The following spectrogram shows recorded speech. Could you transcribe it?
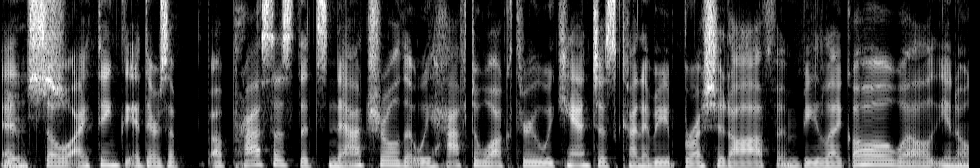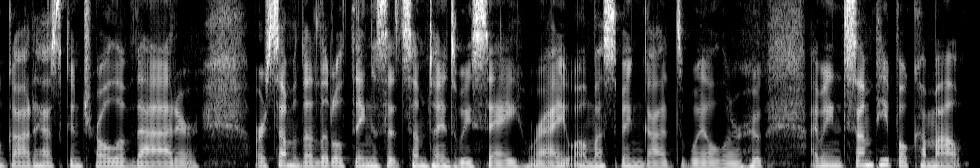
And yes. so I think there's a, a process that's natural that we have to walk through. We can't just kind of be brush it off and be like, oh, well, you know, God has control of that or or some of the little things that sometimes we say, right? Well, it must have been God's will or who I mean, some people come out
